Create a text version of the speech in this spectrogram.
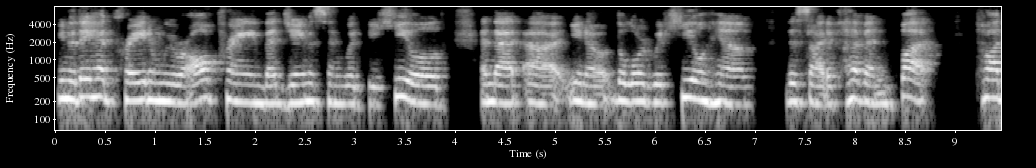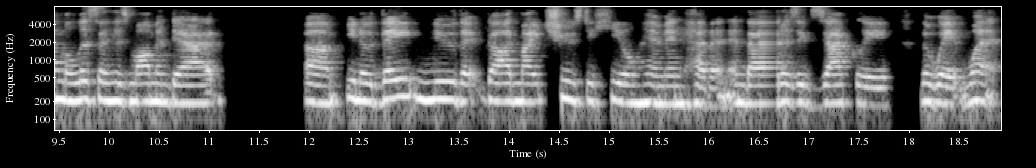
you know, they had prayed and we were all praying that Jameson would be healed and that, uh, you know, the Lord would heal him this side of heaven. But Todd and Melissa, his mom and dad, um, you know, they knew that God might choose to heal him in heaven. And that is exactly the way it went.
